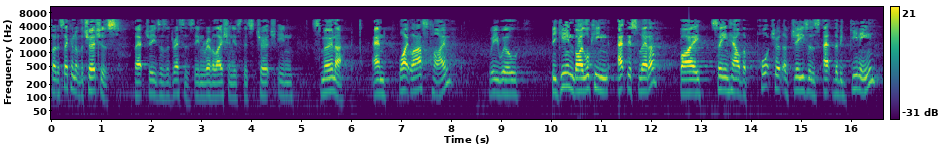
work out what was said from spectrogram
So, the second of the churches that Jesus addresses in Revelation is this church in Smyrna. And like last time, we will begin by looking at this letter, by seeing how the portrait of Jesus at the beginning,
